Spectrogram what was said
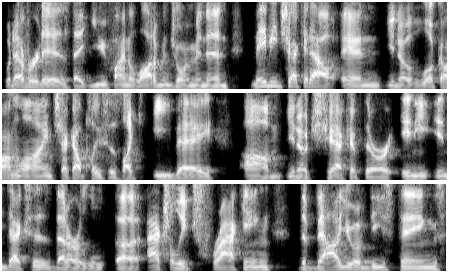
whatever it is that you find a lot of enjoyment in, maybe check it out and, you know, look online, check out places like eBay. Um, you know, check if there are any indexes that are uh, actually tracking the value of these things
